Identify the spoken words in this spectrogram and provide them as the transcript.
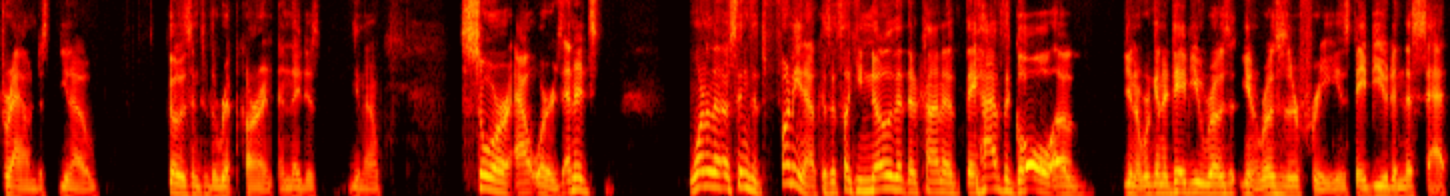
drown just you know goes into the rip current, and they just you know soar outwards. And it's one of those things that's funny now because it's like you know that they're kind of they have the goal of you know we're going to debut Rose. You know, Roses Are Free is debuted in this set,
